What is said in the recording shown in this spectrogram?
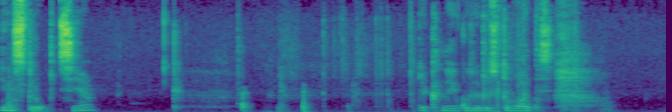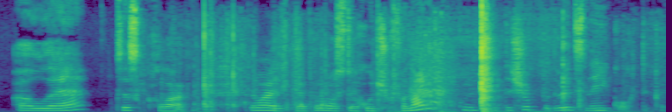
інструкція. Як нею користуватись. Але це складно. Давайте просто хочу фонарик включити, щоб подивитися на її когтики.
